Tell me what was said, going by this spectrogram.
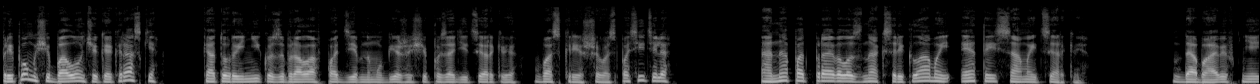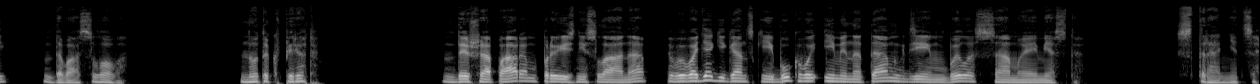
При помощи баллончика краски, который Нико забрала в подземном убежище позади церкви воскресшего Спасителя, она подправила знак с рекламой этой самой церкви, добавив к ней два слова. «Ну так вперед!» Дешапаром произнесла она, выводя гигантские буквы именно там, где им было самое место. Странница.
